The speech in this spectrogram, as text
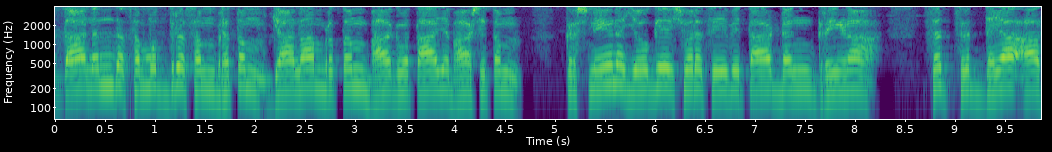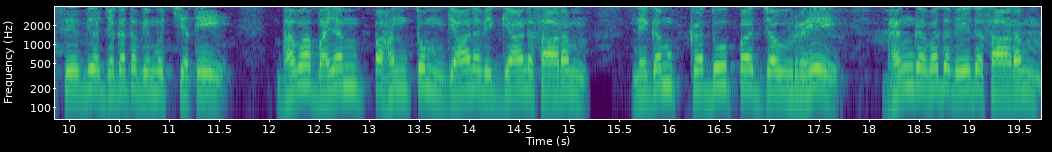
दानंद समुद्र संभृतम ज्ञानामृतम भागवताय भाषितम। कृष्णेन योगेश्वर सेविता डंघ्रेणा सत्श्रद्धया आसेव्य जगत विमुच्यते। भव भयं पहंतुम ज्ञान विज्ञान सारम निगम क्रदुपजौह्रे। भृङ्गवद वेदसारम्।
